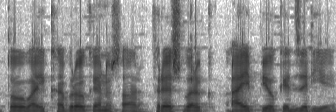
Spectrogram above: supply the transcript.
तो भाई खबरों के अनुसार फ्रेशवर्क आईपीओ के ज़रिए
